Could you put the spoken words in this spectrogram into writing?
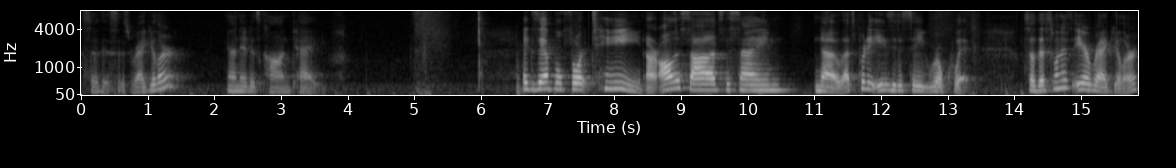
So this is regular and it is concave. Example 14. Are all the sides the same? No, that's pretty easy to see real quick. So this one is irregular.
